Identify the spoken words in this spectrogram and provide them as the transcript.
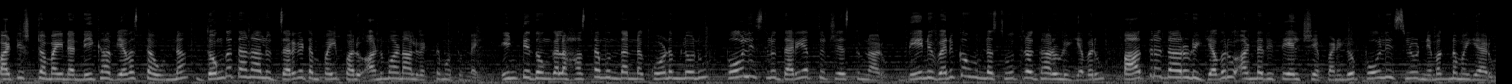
పటిష్టమైన నిఘా వ్యవస్థ ఉన్నా దొంగతనాలు జరగటంపై పలు అనుమానాలు వ్యక్తమవుతున్నాయి. ఇంటి దొంగల హస్తముందన్న కోణంలోనూ పోలీసులు దర్యాప్తు చేస్తున్నారు. దేని వెనుక ఉన్న సూత్రధారులు ఎవరు పాత్రధారులు ఎవరు అన్నది తేల్చే పనిలో పోలీసులు నిమగ్నమయ్యారు.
